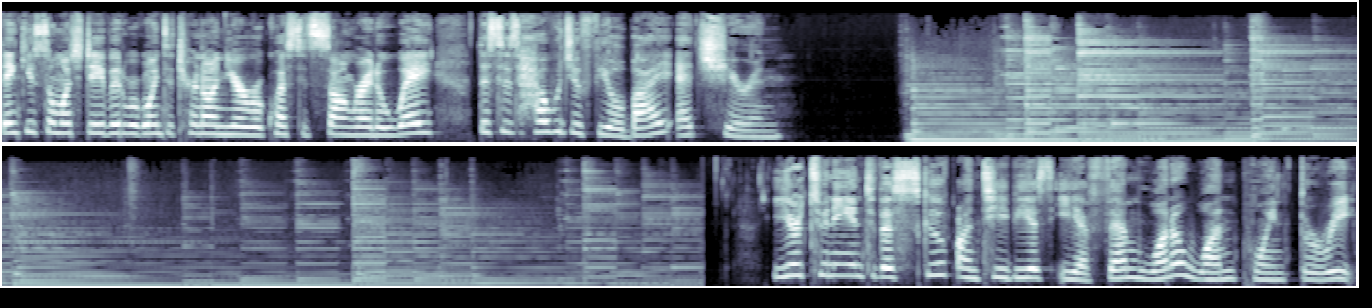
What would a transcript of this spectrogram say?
Thank you so much, David. We're going to turn on your requested song right away. This is How Would You Feel by Ed Sheeran. You're tuning into the scoop on TBS EFM 101.3.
